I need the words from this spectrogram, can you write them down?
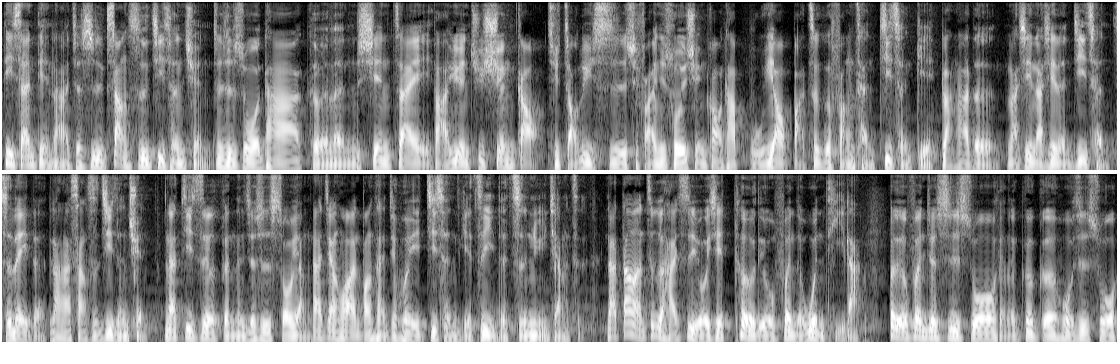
第三点呢、就是丧失继承权，就是说他可能先在法院去宣告，去找律师去法院去说去宣告，他不要把这个房产继承给让他的哪些哪些人继承之类的，让他丧失继承权。那继这个可能就是收养，那这样的话房产就会继承给自己的子女这样子。那当然这个还是有一些特留份的问题啦。特留份就是说，可能哥哥或者是说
